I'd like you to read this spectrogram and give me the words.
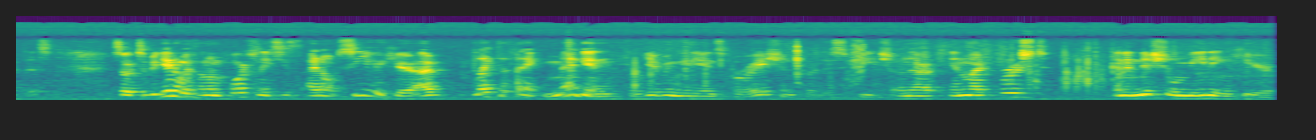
at this. So to begin with, and unfortunately, she's, I don't see her here, I'd like to thank Megan for giving me the inspiration for this speech. There, in my first and initial meeting here,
